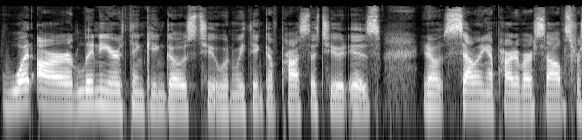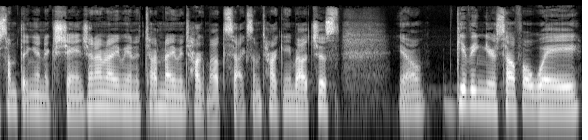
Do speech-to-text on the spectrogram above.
what our linear thinking goes to when we think of prostitute is, you know, selling a part of ourselves for something in exchange. And I'm not even gonna t- I'm not even talking about sex. I'm talking about just, you know, giving yourself away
